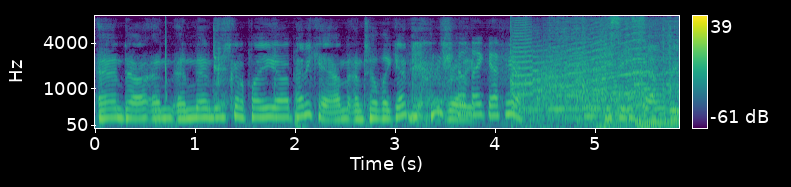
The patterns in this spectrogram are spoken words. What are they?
And, uh, and and then we're just going to play uh, Penny Can until they get here. It's Until really- they get here. He sees every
